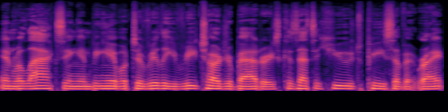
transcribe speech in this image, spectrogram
and relaxing and being able to really recharge your batteries because that's a huge piece of it, right?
